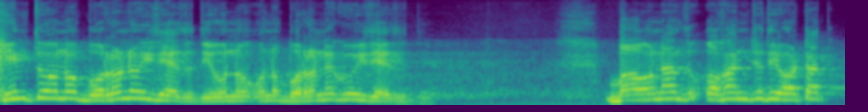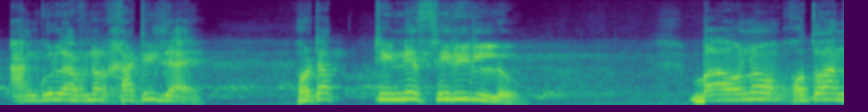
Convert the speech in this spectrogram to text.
কিন্তু অন্য বরণ হয়ে যায় যদি অন্য অন্য বরণে হয়ে যায় যদি বা ওনা ওখান যদি হঠাৎ আঙ্গুল আপনার খাটি যায়, হঠাৎ টিনে সিরিল বা অন কতখান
